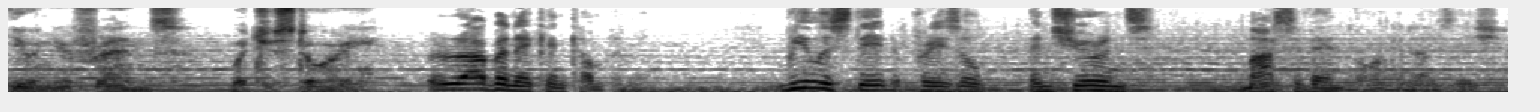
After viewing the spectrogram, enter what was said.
You and your friends. What's your story? Rabbinick and Company. Real estate appraisal, insurance, mass event organisation.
